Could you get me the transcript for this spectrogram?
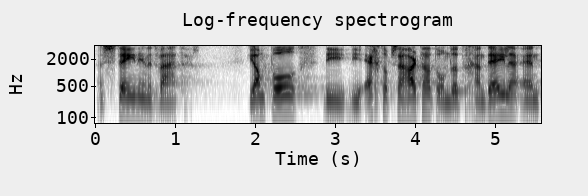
Een steen in het water. Jan Pol, die, die echt op zijn hart had om dat te gaan delen. En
